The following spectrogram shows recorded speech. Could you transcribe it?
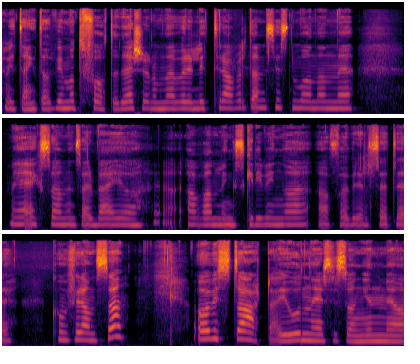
Vi tenkte at vi måtte få til det, selv om det har vært litt travelt de siste månedene med, med eksamensarbeid og avhandlingsskriving og, og forberedelse til konferanser. Og vi starta jo denne sesongen med å,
